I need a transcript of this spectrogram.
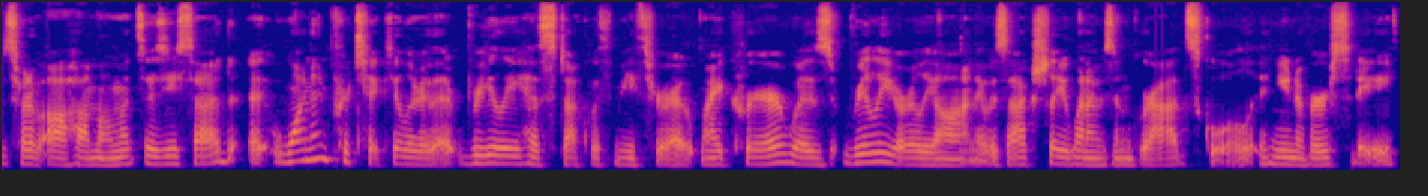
sort of aha moments as you said. Uh, one in particular that really has stuck with me throughout my career was really early on. It was actually when i was in grad school in university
